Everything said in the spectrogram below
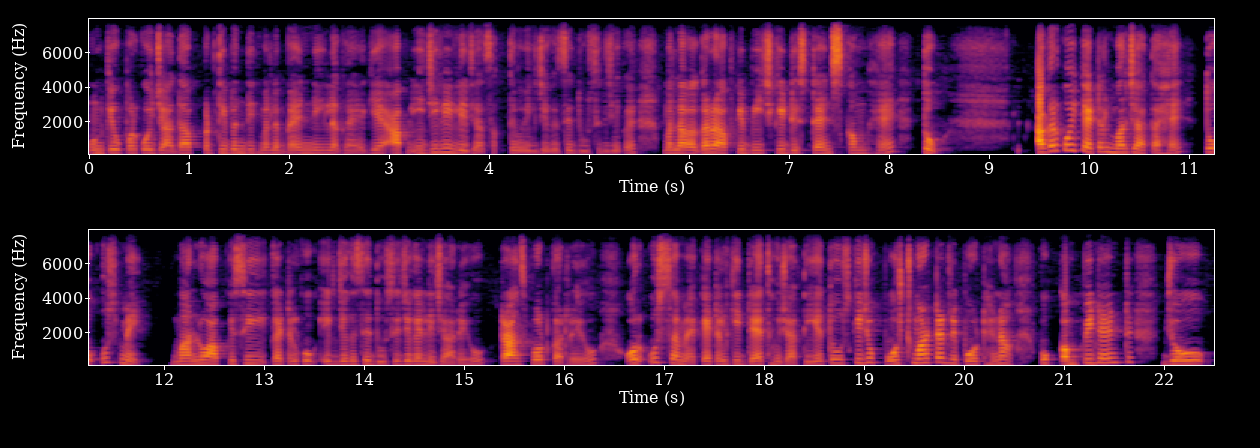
उनके ऊपर कोई ज़्यादा प्रतिबंधित मतलब बैन नहीं लगाया गया। आप इजीली ले जा सकते हो एक जगह से दूसरी जगह। मतलब अगर आपके बीच की डिस्टेंस कम है तो अगर कोई कैटल मर जाता है तो उसमें मान लो आप किसी कैटल को एक जगह से दूसरी जगह ले जा रहे हो, ट्रांसपोर्ट कर रहे हो और उस समय कैटल की डेथ हो जाती है तो उसकी जो पोस्टमार्टम रिपोर्ट है ना, वो कंपिटेंट जो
